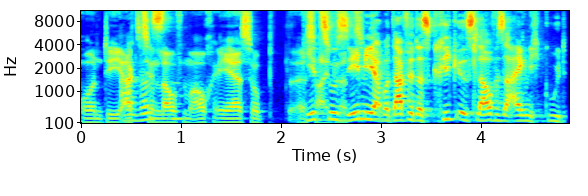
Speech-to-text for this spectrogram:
Und die Ansonsten Aktien laufen auch eher so äh, Geht so semi, aber dafür, dass Krieg ist, laufen sie eigentlich gut.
